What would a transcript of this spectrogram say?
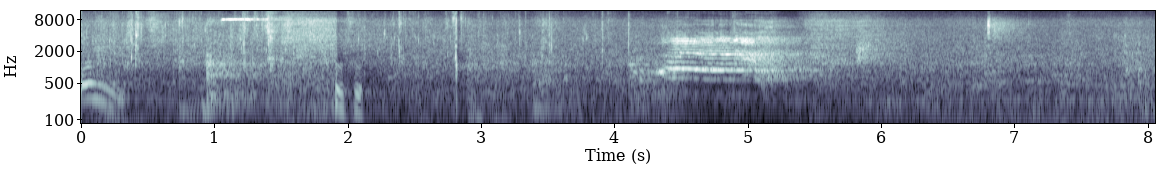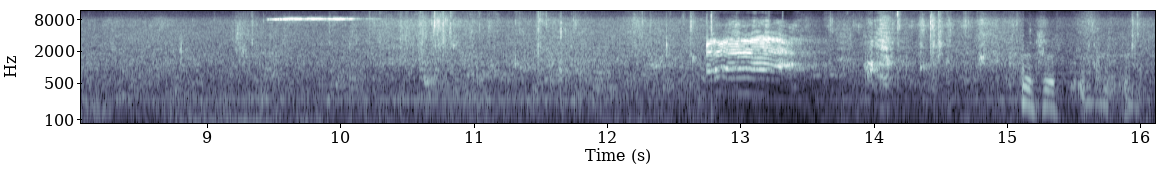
おい。うわー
